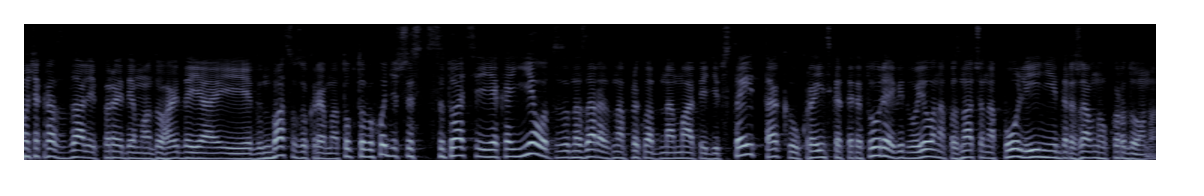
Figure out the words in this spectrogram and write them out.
Ну, от якраз далі перейдемо до Гайдая і Донбасу, зокрема. Тобто, виходячи з ситуації, яка є, от на зараз, наприклад, на мапі Діпстейт, так українська територія відвойована, позначена по лінії державного кордону.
